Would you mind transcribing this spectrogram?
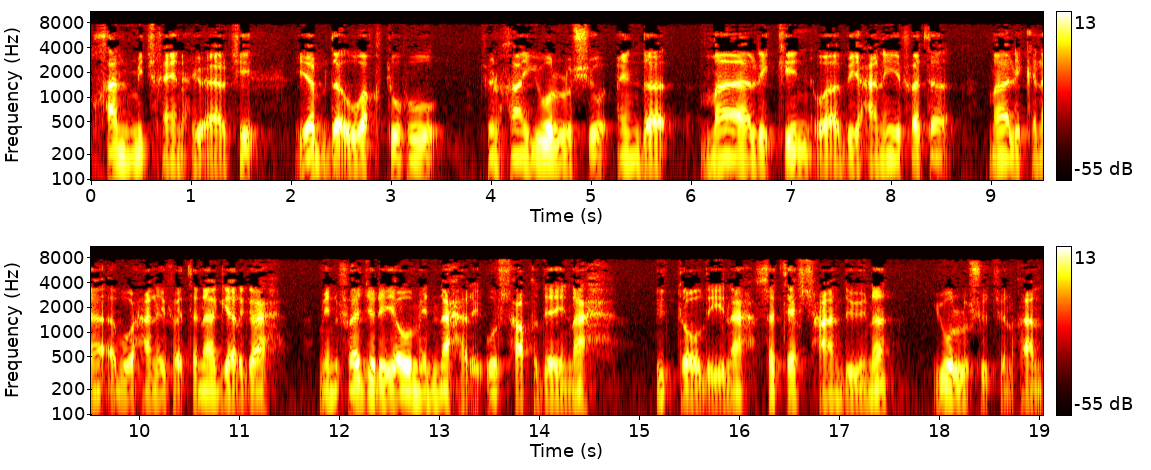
خان مش خين حيوالشي. يبدأ وقته تنخان يولشو عند مالك وأبي حنيفة. مالكنا أبو حنيفة ناقرقح من فجر يوم النحر أسحق دي نح دينا ستش حاندونا يولشتن خان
